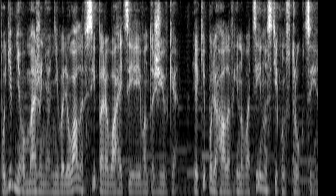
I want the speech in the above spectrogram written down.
Подібні обмеження нівелювали всі переваги цієї вантажівки, які полягали в інноваційності конструкції.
